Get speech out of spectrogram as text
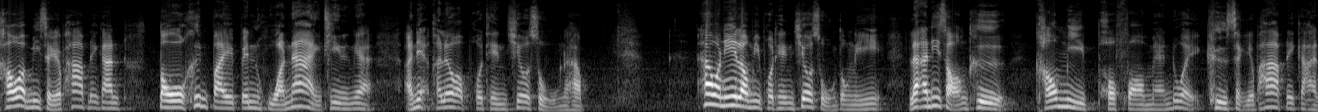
เขาอะมีศักยภาพในการโตขึ้นไปเป็นหัวหน้าอีกทีนึงเนี่ยอันเนี้ยเขาเรียกว่า potential สูงนะครับ ถ้าวันนี้เรามี potential สูงตรงนี้ และอันที่ 2 คือเขามี performance ด้วย คือศักยภาพในการ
